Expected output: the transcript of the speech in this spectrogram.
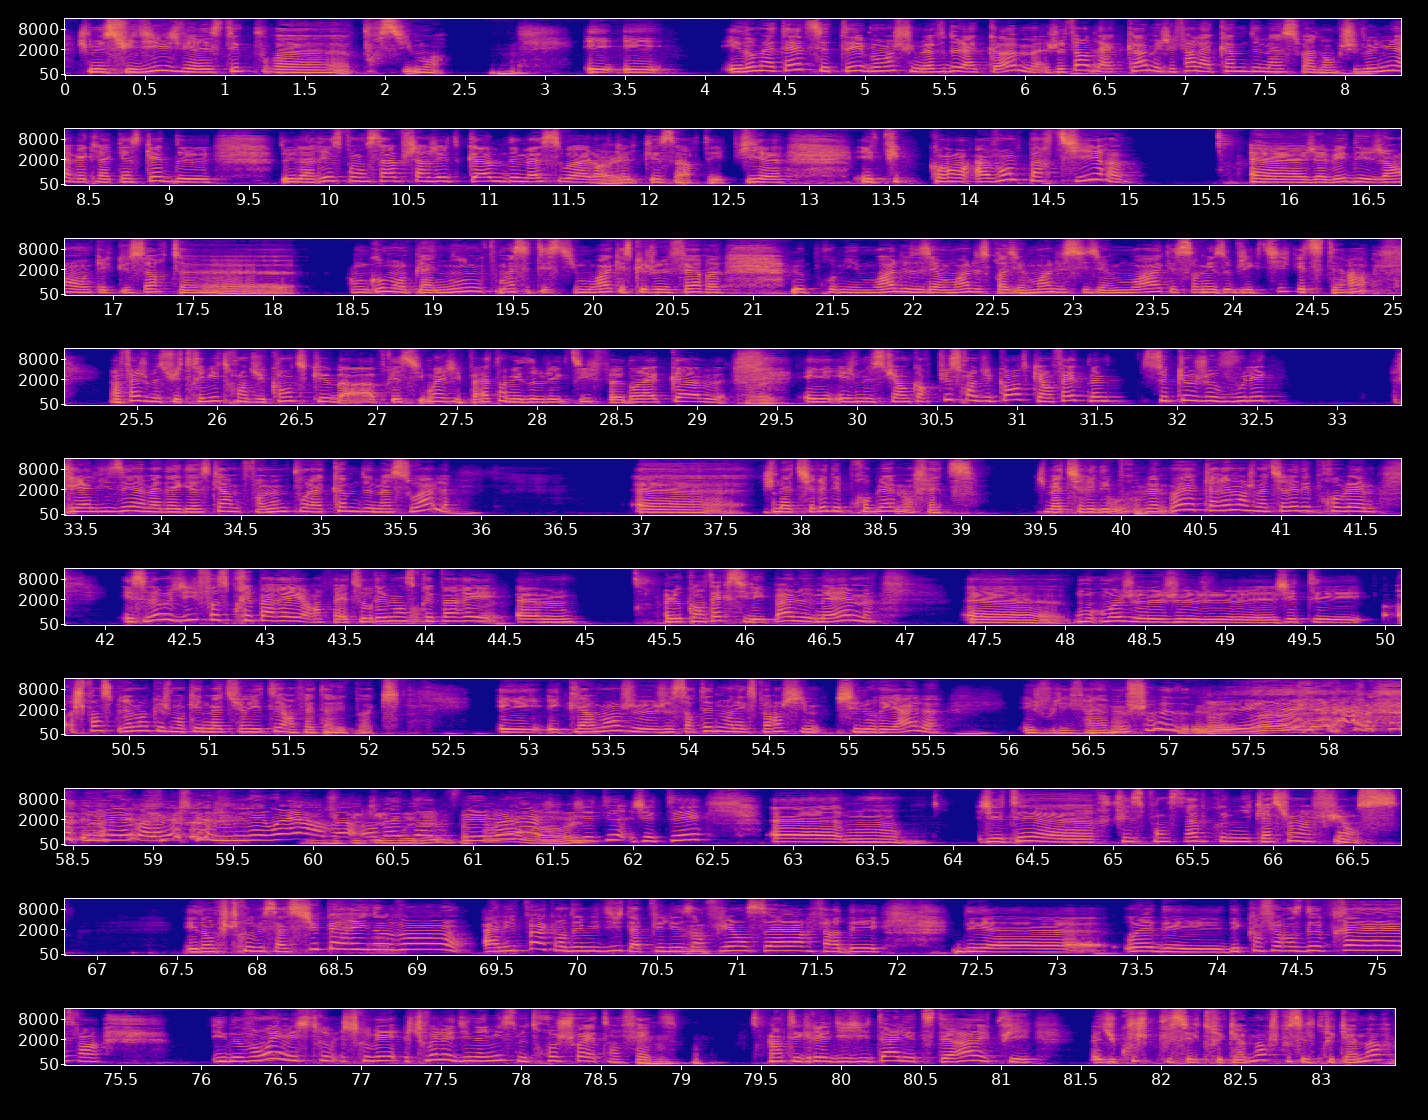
Je me suis dit, je vais rester pour euh, pour six mois. Mhm. Et, et et dans ma tête, c'était bon, moi je suis une meuf de la com, je vais faire de la com et je vais faire la com de Massoua. Donc je suis venue avec la casquette de de la responsable chargée de com de Massoua, en Ouais. quelque sorte. Et puis euh, et puis quand avant de partir, euh, j'avais déjà en quelque sorte euh, en gros, mon planning, pour moi, c'était six mois. Qu'est-ce que je veux faire euh, le premier mois, le deuxième mois, le troisième mois, le sixième mois? Quels sont mes objectifs, etc. Et en fait, je me suis très vite rendu compte que, bah, après six mois, j'ai pas atteint mes objectifs dans la com. Ouais. Et, et je me suis encore plus rendu compte qu'en fait, même ce que je voulais réalisé à Madagascar, enfin même pour la com de Massoal, euh, je m'attirais des problèmes en fait. Je m'attirais des Ah problèmes. Ouais, carrément, je m'attirais des problèmes. Et c'est là où je dis, il faut se préparer en fait, il faut vraiment se préparer. Ouais. Le contexte, il est pas le même. Euh, moi, je, je, je- j'étais, je pense vraiment que je manquais de maturité en fait à l'époque. Et, et clairement, je, je sortais de mon expérience chez, chez L'Oréal et je voulais faire la même chose. Mais- Ouais. je voulais faire la même chose. Je voulais, ouais, on va, on Dupliquer va taper. papa, Voilà, ouais. j'étais, j'étais, euh, j'étais euh, responsable communication influence. Et donc, je trouvais ça super innovant. À l'époque, en 2018, appeler les Mhm. influenceurs, faire des, des, euh, ouais, des, des conférences de presse. Enfin, innovant, oui, mais je, trouvais, je, trouvais, je trouvais le dynamisme trop chouette, en fait. Mhm. Intégrer le digital, etc. Et puis, bah, du coup, je poussais le truc à mort, je poussais le truc à mort.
